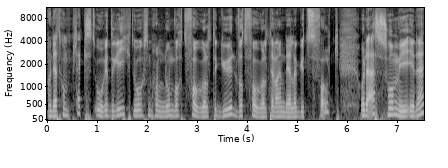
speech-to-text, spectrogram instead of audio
Og Det er et komplekst ord, et rikt ord som handler om vårt forhold til Gud, vårt forhold til å være en del av Guds folk. Og det er så mye i det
